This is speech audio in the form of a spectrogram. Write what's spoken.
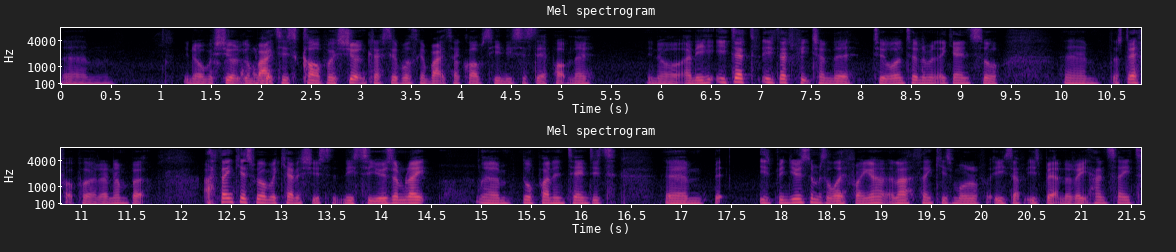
Um, you know, with Stewart going back to his club, with Stewart and Christie both going back to their clubs, he needs to step up now. You know, and he, he did he did feature in the Toulon tournament again, so um, there's definitely a in him. But I think as well McInnes needs to use him right. Um, no pun intended. Um, but he's been using him as a left winger, and I think he's more of he's he's better on the right hand side.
